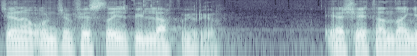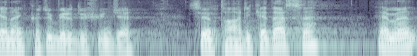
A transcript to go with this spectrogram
Cenab-ı onun için festayız billah buyuruyor. Eğer şeytandan gelen kötü bir düşünce seni tahrik ederse hemen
